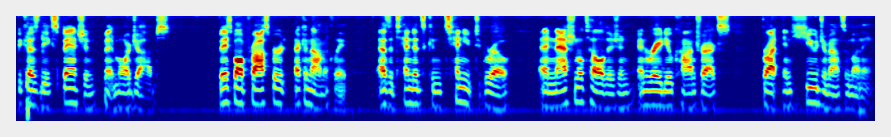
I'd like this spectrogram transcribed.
because the expansion meant more jobs. Baseball prospered economically as attendance continued to grow, and national television and radio contracts brought in huge amounts of money.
